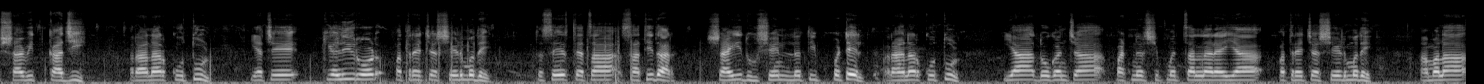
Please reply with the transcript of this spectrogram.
शावित काजी राहणार कोतुळ याचे केळी रोड पत्र्याच्या शेडमध्ये तसेच त्याचा साथीदार शाहिद हुसेन लतीफ पटेल राहणार कोतुळ या दोघांच्या पार्टनरशिपमध्ये चालणाऱ्या या पत्र्याच्या शेडमध्ये आम्हाला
